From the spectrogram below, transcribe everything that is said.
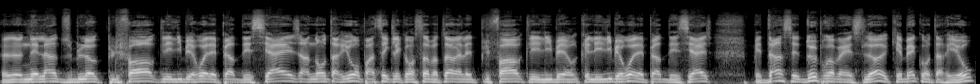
un élan du bloc plus fort, que les libéraux allaient perdre des sièges. En Ontario, on pensait que les conservateurs allaient être plus forts, que les libéraux, que les libéraux allaient perdre des sièges. Mais dans ces deux provinces-là, Québec, Ontario,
